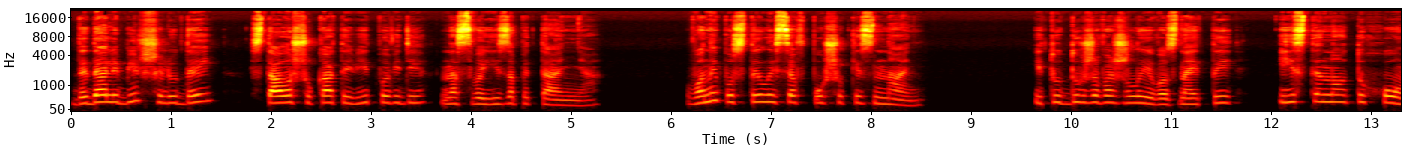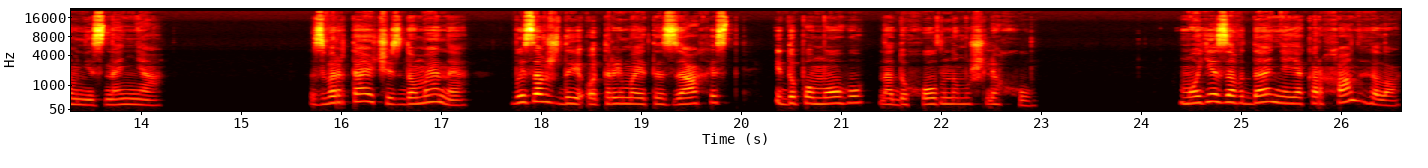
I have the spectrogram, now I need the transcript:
дедалі більше людей стало шукати відповіді на свої запитання. Вони пустилися в пошуки знань. І тут дуже важливо знайти істинно духовні знання. Звертаючись до мене, ви завжди отримаєте захист і допомогу на духовному шляху. Моє завдання як архангела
